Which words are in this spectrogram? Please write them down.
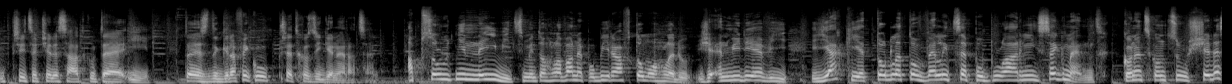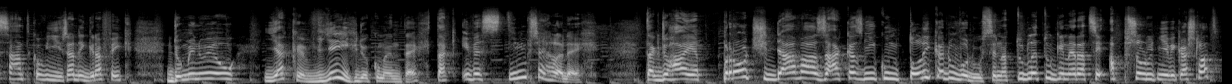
uh, 3060 Ti to je z grafiku předchozí generace. Absolutně nejvíc mi to hlava nepobírá v tom ohledu, že Nvidia ví, jak je tohleto velice populární segment. Konec konců 60 řady grafik dominují jak v jejich dokumentech, tak i ve Steam přehledech. Tak doháje, proč dává zákazníkům tolika důvodů se na tuhle generaci absolutně vykašlat?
